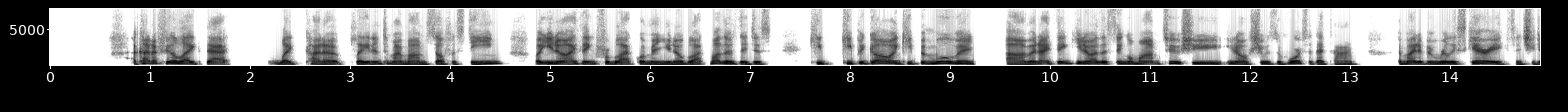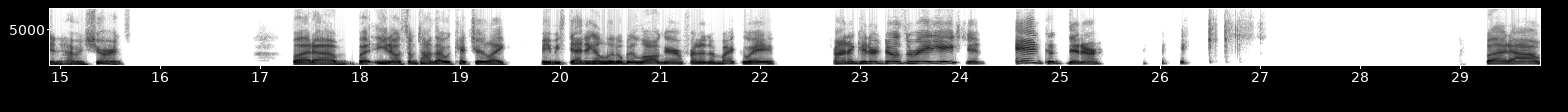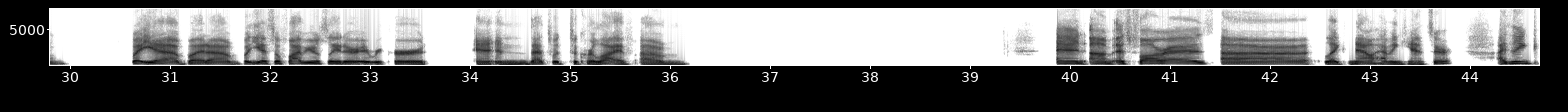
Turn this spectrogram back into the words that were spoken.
I kind of feel like that like kind of played into my mom's self-esteem but you know i think for black women you know black mothers they just keep keep it going keep it moving um, and i think you know as a single mom too she you know she was divorced at that time it might have been really scary since she didn't have insurance but um, but you know, sometimes I would catch her like maybe standing a little bit longer in front of the microwave, trying to get her dose of radiation and cook dinner. but um, but yeah, but um, but yeah. So five years later, it recurred, and, and that's what took her life. Um, and um, as far as uh, like now having cancer, I think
